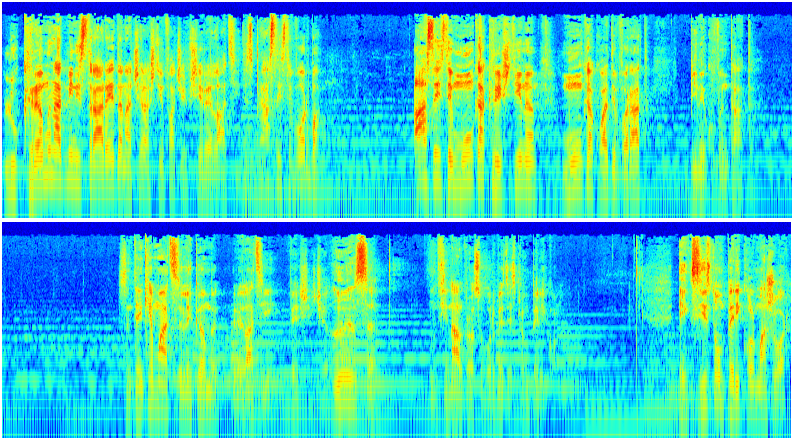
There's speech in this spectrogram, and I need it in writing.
Lucrăm în administrare, dar în același timp facem și relații. Despre asta este vorba. Asta este munca creștină, munca cu adevărat binecuvântată. Suntem chemați să legăm relații veșnice. Însă, în final vreau să vorbesc despre un pericol. Există un pericol major.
